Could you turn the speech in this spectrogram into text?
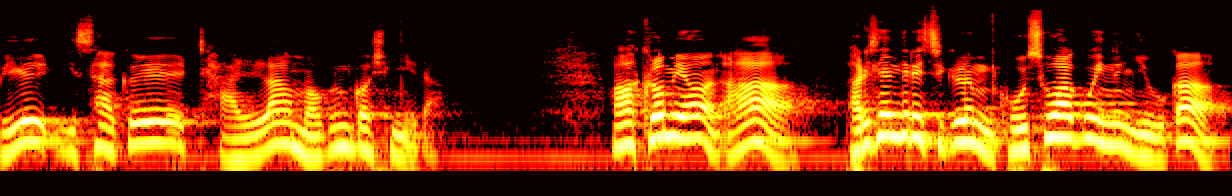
밀 이삭을 잘라 먹은 것입니다. 아 그러면 아 바리새인들이 지금 고소하고 있는 이유가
